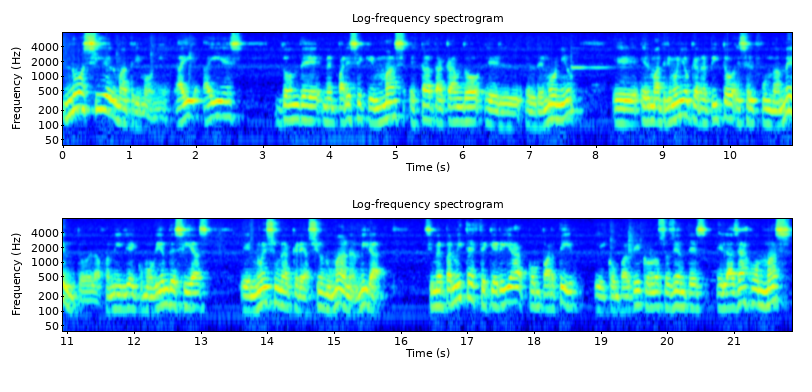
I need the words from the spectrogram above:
No así el matrimonio. Ahí, ahí es donde me parece que más está atacando el, demonio. Eh, el matrimonio, que repito, es el fundamento de la familia y como bien decías, eh, no es una creación humana. Mira, si me permites, te quería compartir y compartir con los oyentes el hallazgo más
